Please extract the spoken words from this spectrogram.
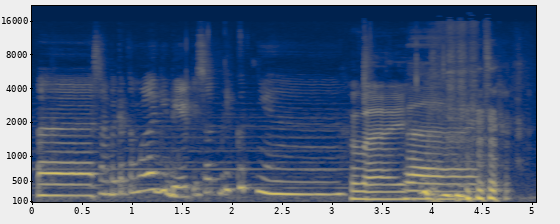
Eh, sampai ketemu lagi di episode berikutnya. bye bye Bye.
